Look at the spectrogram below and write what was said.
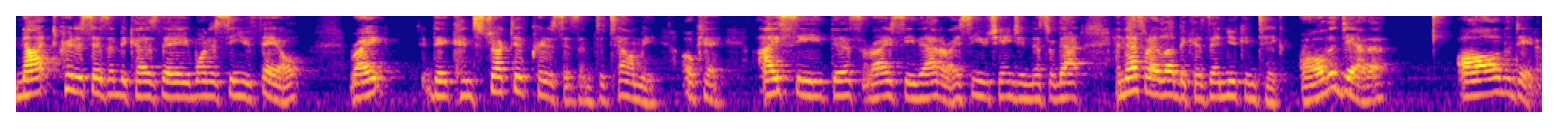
Not criticism because they want to see you fail right the constructive criticism to tell me, okay, I see this or I see that or I see you changing this or that. And that's what I love because then you can take all the data, all the data,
